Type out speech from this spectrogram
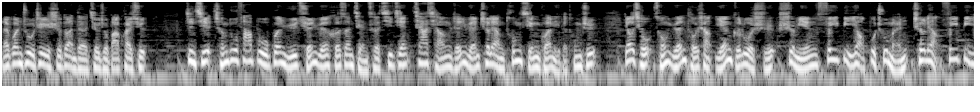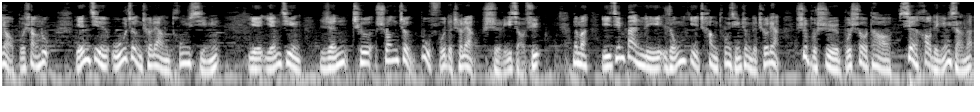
来关注这一时段的九九八快讯。近期，成都发布关于全员核酸检测期间加强人员车辆通行管理的通知，要求从源头上严格落实市民非必要不出门，车辆非必要不上路，严禁无证车辆通行，也严禁人车双证不符的车辆驶离小区。那么，已经办理容易畅通行证的车辆，是不是不受到限号的影响呢？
